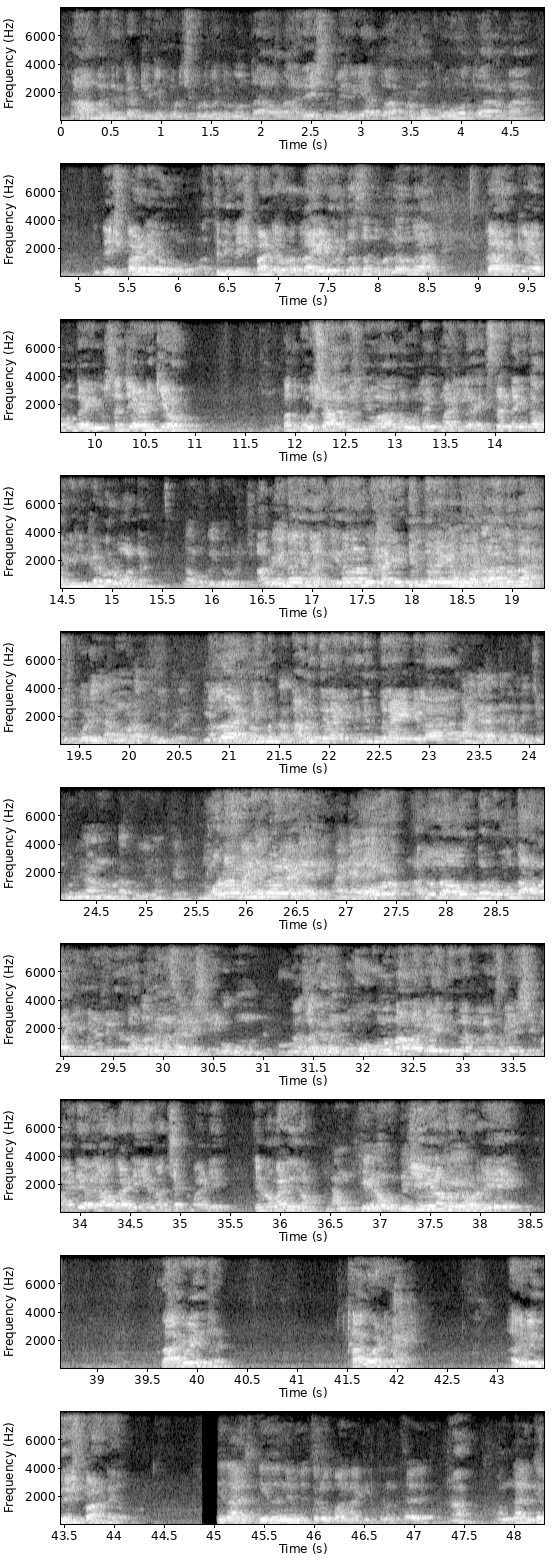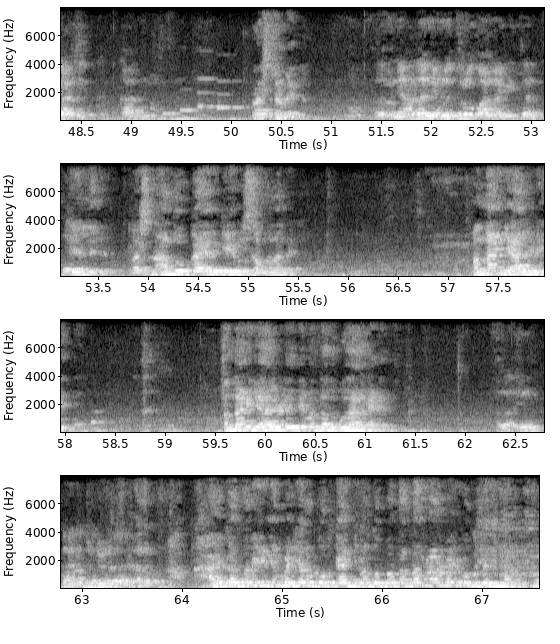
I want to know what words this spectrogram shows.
ರಾಮ ಮಂದಿರ ಕಟ್ಟಲಿಕ್ಕೆ ಕೊಡಿಸ್ಕೊಡ್ಬೇಕು ಅನ್ನುವಂತ ಅವರ ಆದೇಶದ ಮೇರೆಗೆ ಅಥವಾ ಪ್ರಮುಖರು ಅಥವಾ ನಮ್ಮ ದೇಶಪಾಂಡೆ ಅವರು ಅತನಿ ದೇಶಪಾಂಡೆ ಅವರೆಲ್ಲ ಹೇಳಿದಂತ ಸಂದರ್ಭದಲ್ಲಿ ಅದನ್ನ ಕಾರ್ಯಕ್ಕೆ ಮುಂದಾಗಿ, ಸಂಜೆ ಅಡಿಕೆ ಅವರು ಮತ್ತೆ ಬಹುಶಃ ಆ ನೀವು ಅದು ಉಲ್ಲೇಖ ಮಾಡಿಲ್ಲ ಆಕ್ಸಿಡೆಂಟ್ ಆಗಿದ್ದ ಅವ್ರಿಗೆ ಇಲ್ಲಿ ಈ ಕಡೆ ಬರುವಂತ ನಾವು ಹೋಗಿದ್ದು ಚಿಕ್ಕೋಡಿ ನಾನು ಇಲ್ಲ, ನೋಡಕ್ ಹೋಗಿದ್ರಿ ಅಲ್ಲ ನಿಮ್ ನಾನು ತಿರಾಗಿದ್ದು ನಿಮ್ ತಿರಾಗಿಲ್ಲ ನಾ ಹೇಳ್ತೇನಲ್ಲ ಚಿಕ್ಕೋಡಿ ನಾನು ನೋಡಕ್ ಹೋಗಿನ ಅಂತೇಳಿ ಹೇಳಿ. ನೋಡಕ್. ಅವ್ರು ಅಲ್ಲಲ್ಲ ಅವ್ರು ಬರುವ ಮುಂದೆ ಆದಾಗ ಇಮೇಜ್ ಇಲ್ಲಿಂದ ಹೋಗು ಮುಂದೆ. ಹೋಗು ಮುಂದೆ ಆದಾಗ ಇಲ್ಲಿಂದ ಆಂಬುಲೆನ್ಸ್ ಕಳಿಸಿ ಮಾಡಿ ಯಾವ ಗಾಡಿ ಏನೋ ಚೆಕ್ ಮಾಡಿ ಏನೋ ಮಾಡಿದ್ವಿ ನಾವು ನಮ್ ಕೇಳೋ ಉದ್ದೇಶ ಈಗ ನಮಗೆ ನೋಡ್ರಿ. ರಾಘವೇಂದ್ರ. ಕಾಗವಾಡಿ ಅರವಿಂದ್ ದೇಶಪಾಂಡೆ. ಈ ರಾಜಕೀಯದ ನಿಮ್ಗೆ ತಿರುಗುಬಾನ್ ಆಗಿತ್ತು ಅಂತ ಹೇಳಿ? ಹೊಂದಾಣಿಕೆ ರಾಜಕಾರಣ ಮಾಡ್ತಾರೆ. ಪ್ರಶ್ನೆ ಇಲ್ಲ. ಅದನ್ನ ಅದ ನಿಮ್ಗೆ ತಿರುಗುಬಾನ್ ಆಗಿತ್ತು ಅಂತ ಹೇಳಿ. ಪ್ರಶ್ನೆ ಅದು ಇದಕ್ಕೆ ಏನು ಸಂಬಂಧನೇ ಇಲ್ಲ. ಹೊಂದಾಣಿಕೆ ಯಾರು ಹಿಡಿಯಿತು ಹೊಂದಾಣಿಕೆ ಯಾರು ಹಿಡಿಯಿತು ಮತ್ತೆ ಅದಕ್ಕೆ ಉದಾಹರಣೆ ಕಾರ್ಯಕರ್ತರಿಗೆ ನಿಮ್ಮ ಬಗ್ಗೆ ಕೂತ್ ಕಾಯ್ತಿ ಕೂತ್ ಬಂದಂತ ನನ್ನ ಬಗ್ಗೆ ಕೂತ್ ಕಾಯ್ತಿ ಮಾಡ್ಬೇಕು.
